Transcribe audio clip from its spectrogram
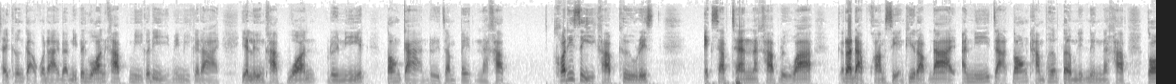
ใช้เครื่องเก่าก็ได้ แบบนี้เป็นวอนครับ มีก็ดีไม่มีก็ได้ อย่าลืมครับวอนหรือ need ต้องการหรือจำเป็นนะครับ ข้อที่ 4 ครับ คือ risk acceptance นะครับ หรือว่าระดับความเสี่ยงที่รับได้ อันนี้จะต้องทำเพิ่มเติมนิดนึงนะครับ ก็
